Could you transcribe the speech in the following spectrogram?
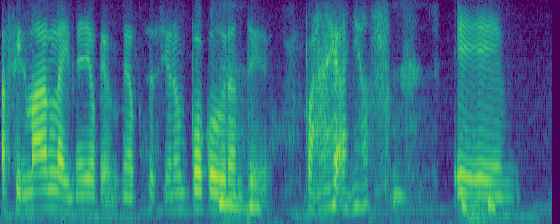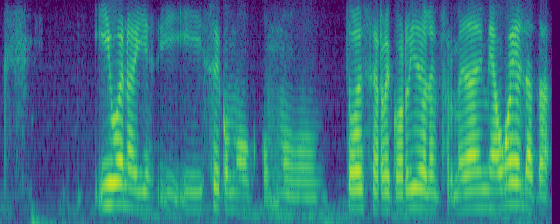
a filmarla y medio que me obsesioné un poco durante un par de años. Eh, y bueno, y, hice como, como todo ese recorrido de la enfermedad de mi abuela,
